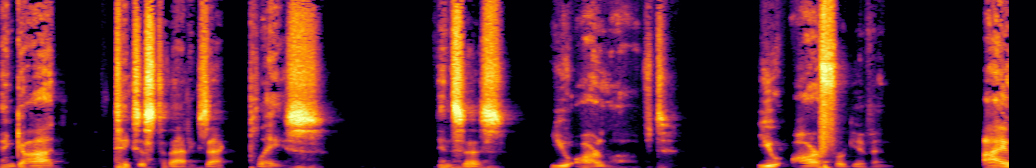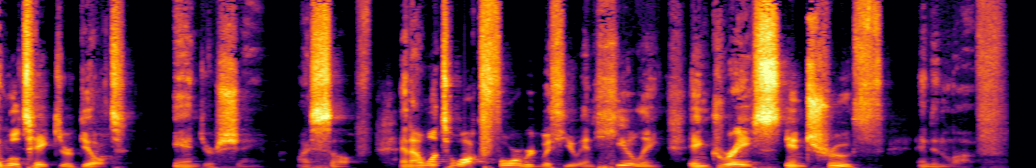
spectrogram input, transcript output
And God takes us to that exact place and says, You are loved. You are forgiven. I will take your guilt and your shame myself. And I want to walk forward with you in healing, in grace, in truth, and in love.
